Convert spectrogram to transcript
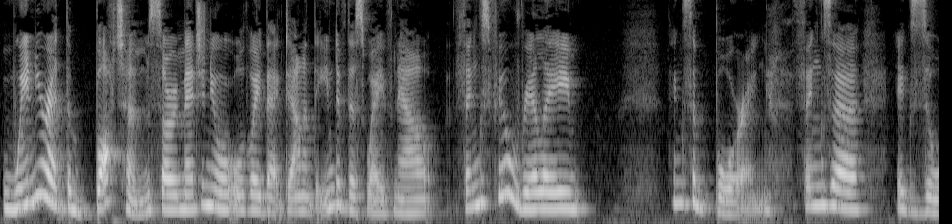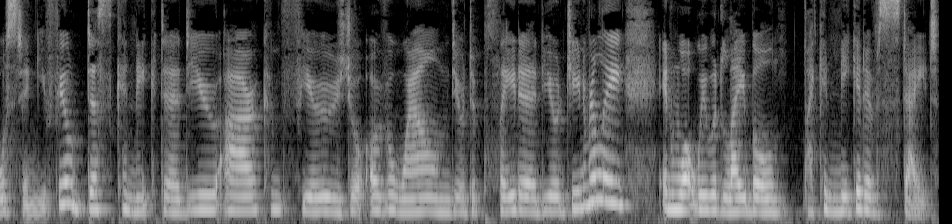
when you're at the bottom, so imagine you're all the way back down at the end of this wave now, things feel really things are boring. Things are exhausting. You feel disconnected. You are confused. You're overwhelmed. You're depleted. You're generally in what we would label like a negative state.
